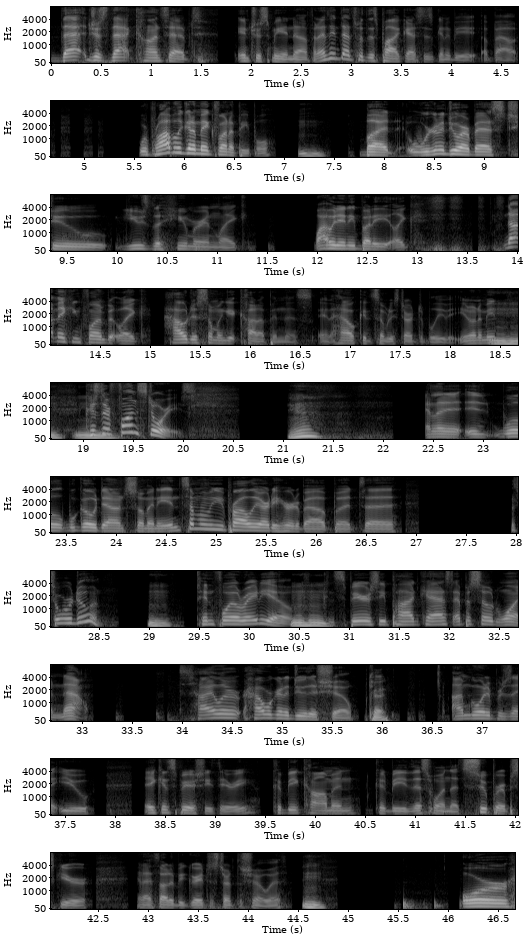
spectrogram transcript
that just that concept interests me enough. And I think that's what this podcast is going to be about. We're probably going to make fun of people, Mm-hmm. but we're going to do our best to use the humor and like why would anybody like not making fun but like how does someone get caught up in this and how could somebody start to believe it? You know what I mean? Mm-hmm. Because they're fun stories. Yeah. and I, it we'll we'll go down so many, and some of you probably already heard about, but uh, that's what we're doing. Mm-hmm. Tinfoil Radio, Mm-hmm. Conspiracy Podcast, Episode One. Now, Tyler, how we're gonna do this show? Okay. I'm going to present you a conspiracy theory. Could be common, could be this one that's super obscure, and I thought it'd be great to start the show with. Mm-hmm. Or,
